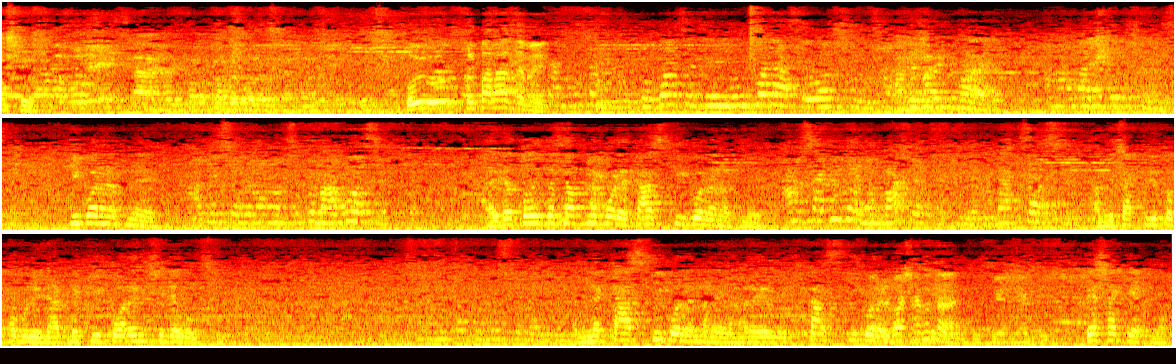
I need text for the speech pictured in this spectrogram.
আসো ওই ওই ওই পালা যাবে বলছে যে আছে ওয়াশরুম আপনার বাড়ি কোথায়? আমার বাড়ি বলছে কি করেন আপনি? আমি সব আমার ছোট বাবু আছে আর এটা তো হইতেছে আপনি পরে। কাজ কি করেন আপনি? আমি চাকরির কথা বলি না আপনি কি করেন সেটা বলছি। আপনি কাজ কি করেন? মানে মানে কাজ কি করেন? পেশা কি আপনার?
